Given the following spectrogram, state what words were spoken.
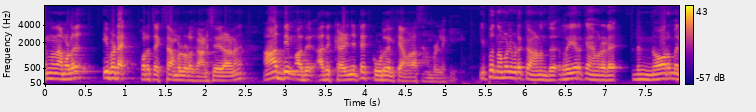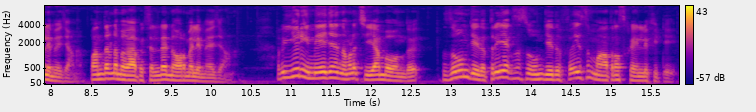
എന്ന് നമ്മൾ ഇവിടെ കുറച്ച് എക്സാമ്പിളിലൂടെ കാണിച്ചു തരാണ്. ആദ്യം അത് അത് കഴിഞ്ഞിട്ട് കൂടുതൽ ക്യാമറ സാമ്പിളിലേക്ക് ഇപ്പോൾ നമ്മളിവിടെ കാണുന്നത് റിയർ ക്യാമറയുടെ ഒരു നോർമൽ ഇമേജ് ആണ്. പന്ത്രണ്ട് മെഗാ പിക്സലിന്റെ നോർമൽ ഇമേജ് ആണ്. അപ്പോൾ ഈ ഒരു ഇമേജിനെ നമ്മൾ ചെയ്യാൻ പോകുന്നത് സൂം ചെയ്ത് ത്രീ എക്സ് സൂം ചെയ്ത് ഫേസ് മാത്രം സ്ക്രീനിൽ ഫിറ്റ് ചെയ്യും.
